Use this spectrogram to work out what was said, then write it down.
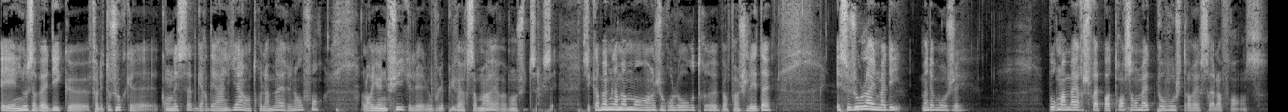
Et il nous avait dit qu'il fallait toujours que- qu'on essaie de garder un lien entre la mère et l'enfant. Alors il y a une fille qui ne voulait plus vers sa mère. Bon, c'est, quand même la maman, un jour ou l'autre. Enfin, je l'aidais. Et ce jour-là, il m'a dit, Madame Auger, pour ma mère, je ferai pas 300 mètres, pour vous, je traverserai la France.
